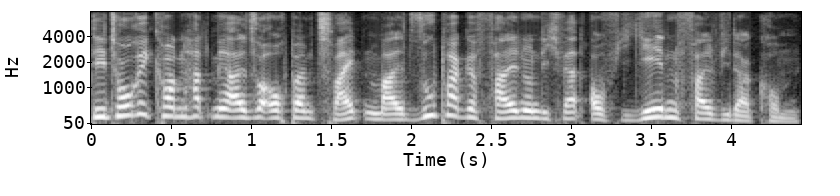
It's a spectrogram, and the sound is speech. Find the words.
Die Toricon hat mir also auch beim zweiten Mal super gefallen und ich werde auf jeden Fall wiederkommen.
